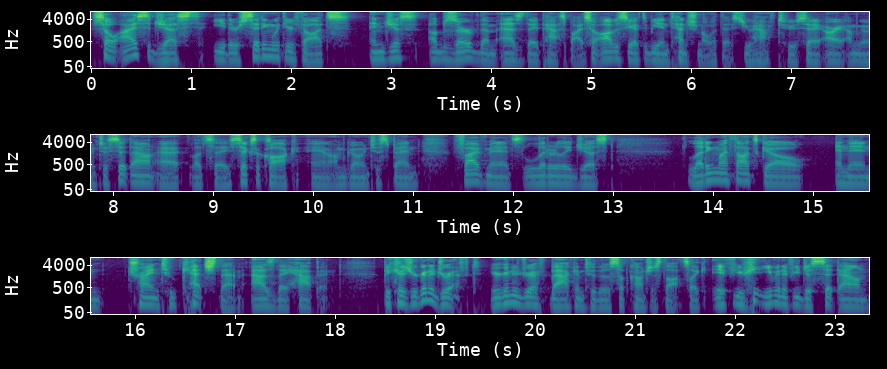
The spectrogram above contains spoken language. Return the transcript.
So I suggest either sitting with your thoughts and just observe them as they pass by. So obviously, you have to be intentional with this. You have to say, all right, I'm going to sit down at, let's say, six o'clock, and I'm going to spend five minutes literally just letting my thoughts go and then trying to catch them as they happen. Because you're going to drift. You're going to drift back into those subconscious thoughts. Like if you, even if you just sit down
